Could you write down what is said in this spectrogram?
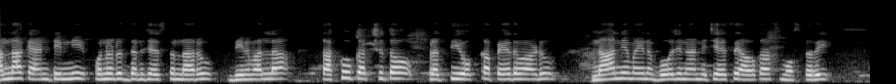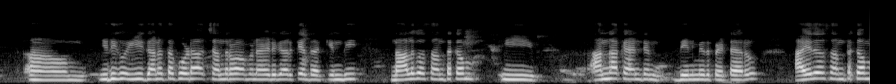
అన్నా క్యాంటీన్ని పునరుద్ధరణ చేస్తున్నారు. దీనివల్ల తక్కువ ఖర్చుతో ప్రతి ఒక్క పేదవాడు నాణ్యమైన భోజనాన్ని చేసే అవకాశం వస్తుంది. ఇది ఈ ఘనత కూడా చంద్రబాబు నాయుడు గారికే దక్కింది. నాలుగో సంతకం ఈ అన్నా క్యాంటీన్ దీని మీద పెట్టారు. ఐదో సంతకం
